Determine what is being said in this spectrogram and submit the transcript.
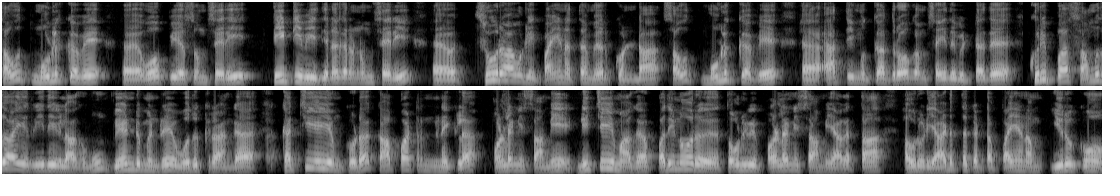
சவுத் முழுக்கவே ஓபிஎஸும் சரி டிடிவி தினகரனும் சரி சூறாவளி பயணத்தை மேற்கொண்டா சவுத் முழுக்கவே அதிமுக துரோகம் செய்து விட்டது. குறிப்பா சமுதாய ரீதியிலாகவும் வேண்டுமென்றே ஒதுக்குறாங்க. கட்சியையும் கூட காப்பாற்ற நினைக்கல பழனிசாமி. நிச்சயமாக பதினோரு தோல்வி பழனிசாமியாகத்தான் அவருடைய அடுத்த கட்ட பயணம் இருக்கும்.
